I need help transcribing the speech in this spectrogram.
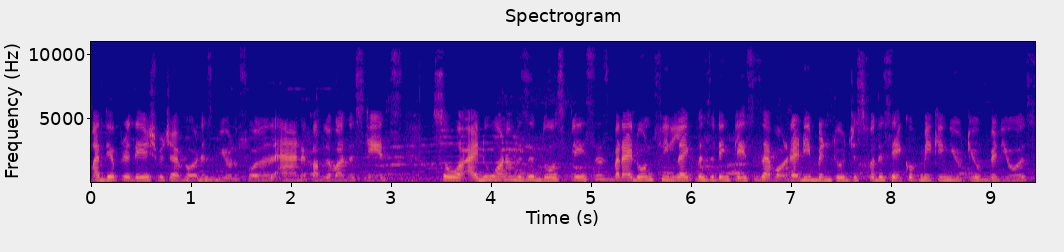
Madhya Pradesh, which I've heard is beautiful, and a couple of other states. So I do want to visit those places, but I don't feel like visiting places I've already been to just for the sake of making YouTube videos.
